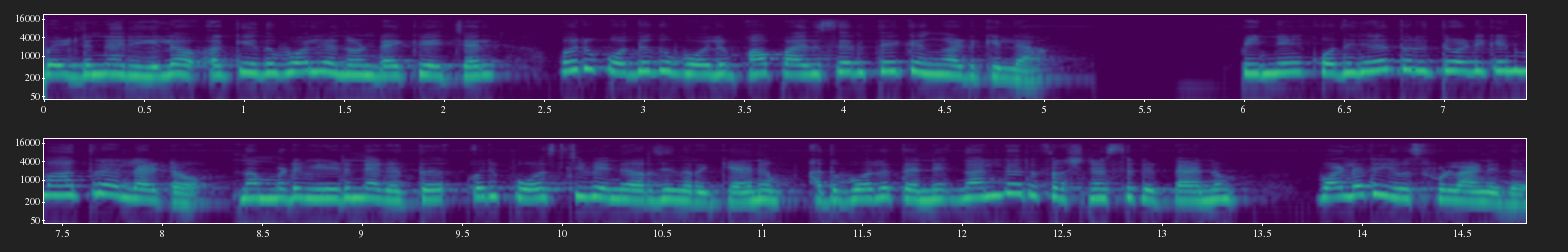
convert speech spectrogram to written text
ബെഡിനരികിലോ ഒക്കെ ഇതുപോലെ ഒന്ന് ഉണ്ടാക്കി വെച്ചാൽ ഒരു കൊതുക് പോലും ആ പരിസരത്തേക്ക് അങ്ങ് അടുക്കില്ല. പിന്നെ കൊതുകിനെ തുരുത്തി ഓടിക്കാൻ മാത്രമല്ല കേട്ടോ നമ്മുടെ വീടിനകത്ത് ഒരു പോസിറ്റീവ് എനർജി നിറയ്ക്കാനും അതുപോലെ തന്നെ നല്ലൊരു ഫ്രഷ്നെസ് കിട്ടാനും വളരെ യൂസ്ഫുള്ളാണിത്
